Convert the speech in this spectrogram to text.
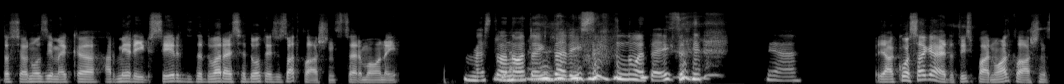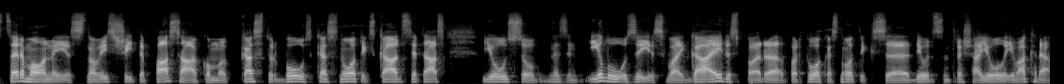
Tas jau nozīmē, ka ar mierīgu sirdi tad varēsiet doties uz atklāšanas ceremoniju. Mēs to Jā. noteikti darīsim. noteikti. Jā. Jā, ko sagaidat vispār no atklāšanas ceremonijas, no visa šī pasākuma, kas tur būs, kas notiks, kādas ir tās jūsu nezinu, ilūzijas vai gaidas par, uh, par to, kas notiks 23. jūlijā vakarā?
